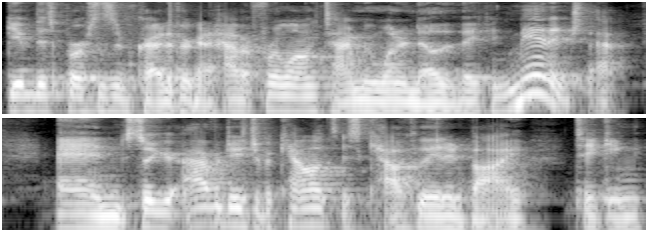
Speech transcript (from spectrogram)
give this person some credit. They're gonna have it for a long time. We want to know that they can manage that. And so your average age of accounts is calculated by taking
